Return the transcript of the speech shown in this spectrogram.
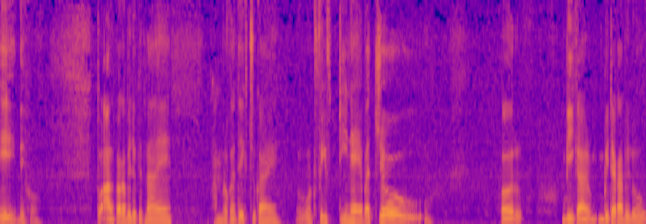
ए देखो। तो अल्फ़ा का वैल्यू कितना है? हम लोग का देख चुका है। रूट फिफ्टीन है बच्चों। और बी का बीटा का वैल्यू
